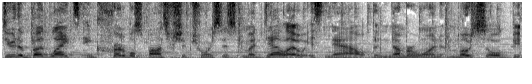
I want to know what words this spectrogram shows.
Due to Bud Light's incredible sponsorship choices, Modelo is now the number one most sold beer.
